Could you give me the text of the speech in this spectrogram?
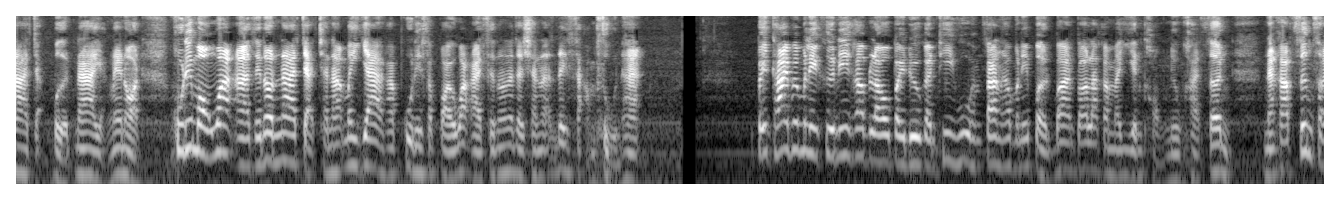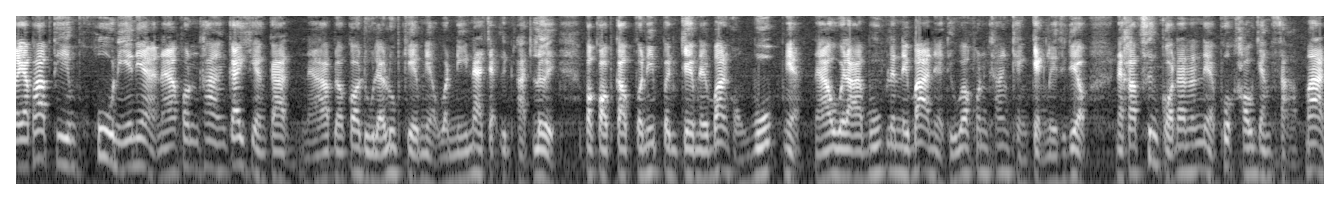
น่าจะเปิดหน้าอย่างแน่นอน คู่ที่มองว่าอาร์เซนอลน่าจะชนะไม่ยากครับคู่นี้สปอยว่าอาร์เซนอลน่าจะชนะได้3-0ฮะ ปิดท้ายพรีเมียร์ลีคืนนี้ครับ เราไปดูกันที่วูแฮมตันครับ วันนี้เปิดบ้านต้อนรับการมาเยือนของนิวคาสเซิลนะครับ ซึ่งศักยภาพทีมคู่นี้เนี่ยนะค่อนข้างใกล้เคียงกันนะครับ แล้วก็ดูแล้วรูปเกมเนี่ยวันนี้น่าจะอึดอัดเลย ประกอบกับวันนี้เป็นเกมในบ้านของวูฟเนี่ยนะเวลาวูฟเล่นในบ้านเนี่ยถือว่าค่อนข้างแข็งแกร่งเลยทีเดียวนะครับซึ่งก่อนหน้านั้นเนี่ยพวกเขายังสามารถ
